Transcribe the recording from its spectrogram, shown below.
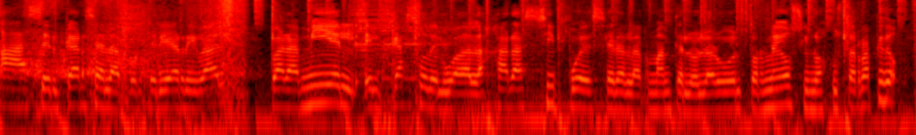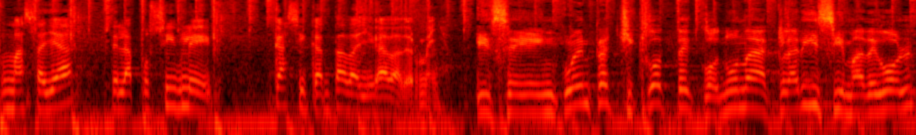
a acercarse a la portería rival. Para mí el, el, caso del Guadalajara sí puede ser alarmante a lo largo del torneo si no ajusta rápido, más allá de la posible casi cantada llegada de Ormeño. Y se encuentra Chicote con una clarísima de gol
